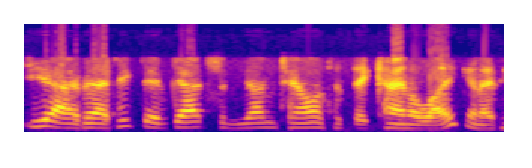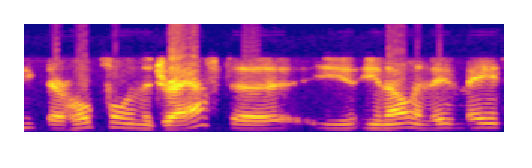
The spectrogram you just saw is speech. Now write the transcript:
yeah, I mean, I think they've got some young talent that they kind of like, and I think they're hopeful in the draft. Uh, you, you know, and they've made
